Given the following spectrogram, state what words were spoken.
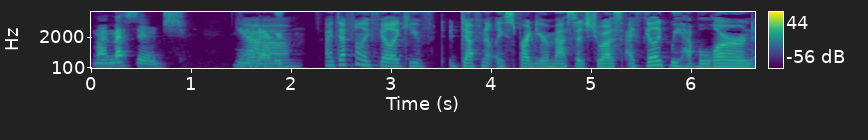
my message you yeah. know, I definitely feel like you've definitely spread your message to us. I feel like we have learned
